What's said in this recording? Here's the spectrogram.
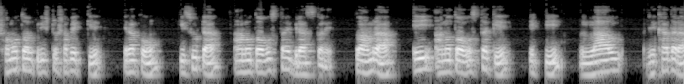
সমতল পৃষ্ঠ সাপেক্ষে এরকম কিছুটা আনত অবস্থায় বিরাজ করে। তো আমরা এই আনত অবস্থাকে একটি লাল রেখা দ্বারা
